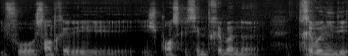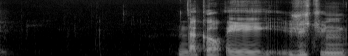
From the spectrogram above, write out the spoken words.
Il faut s'entraider et, je pense que c'est une très bonne, très bonne idée. D'accord. Et juste une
